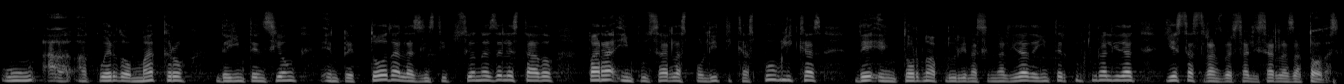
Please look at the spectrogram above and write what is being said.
un acuerdo macro de intención entre todas las instituciones del Estado para impulsar las políticas públicas de en torno a plurinacionalidad e interculturalidad y estas transversalizarlas a todas.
